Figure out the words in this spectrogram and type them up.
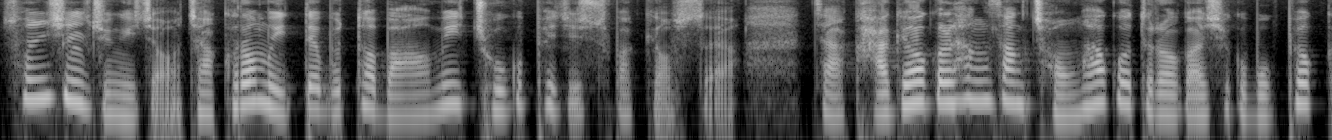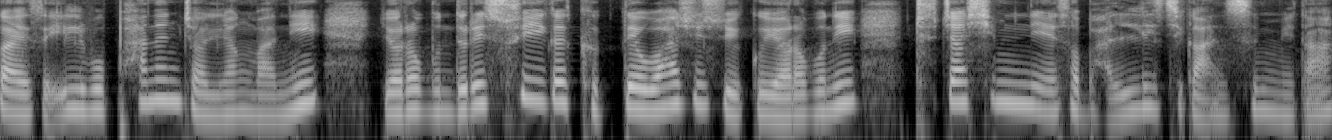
손실 중이죠. 자, 그러면 이때부터 마음이 조급해질 수밖에 없어요. 자, 가격을 항상 정하고 들어가시고 목표가에서 일부 파는 전략만이 여러분들이 수익을 극대화하실 수 있고 여러분이 투자 심리에서 말리지가 않습니다.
